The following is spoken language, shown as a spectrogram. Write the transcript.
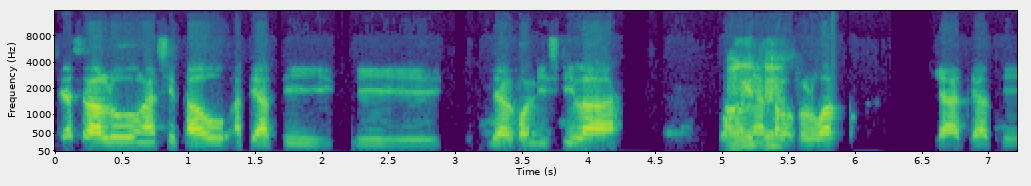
dia selalu ngasih tahu hati-hati di jaga kondisi lah Oh, pokoknya gitu ya. kalau keluar ya hati-hati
